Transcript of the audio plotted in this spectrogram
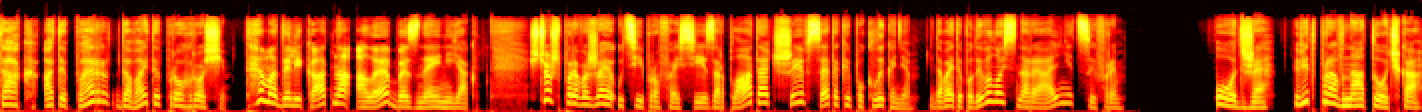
Так, а тепер давайте про гроші. Тема делікатна, але без неї ніяк. Що ж переважає у цій професії – зарплата чи все-таки покликання? Давайте подивимось на реальні цифри. Отже, відправна точка.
